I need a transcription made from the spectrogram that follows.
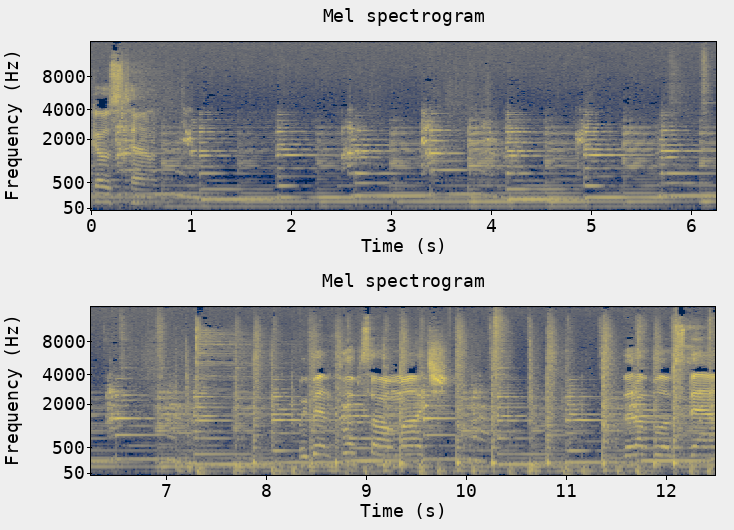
Ghost town. We've been flipped so much that up looks down.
